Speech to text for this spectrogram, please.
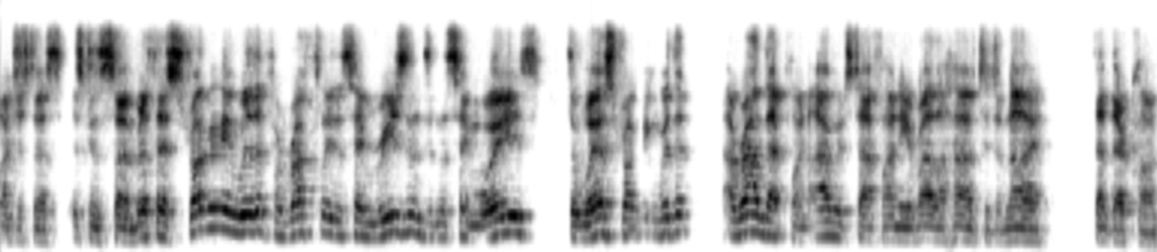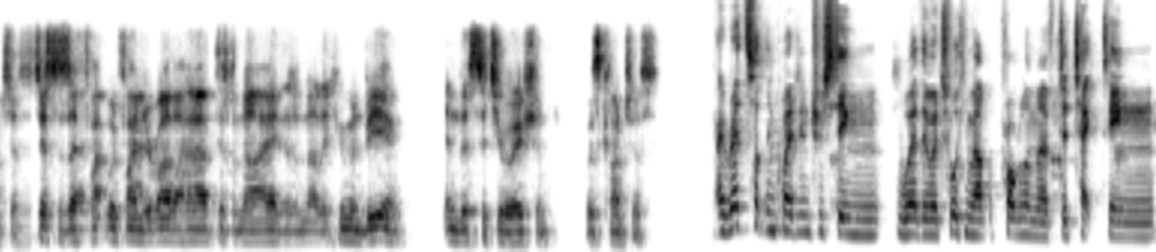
consciousness is concerned. But if they're struggling with it for roughly the same reasons in the same ways that we're struggling with it, around that point, I would start finding it rather hard to deny that they're conscious, just as I would find it rather hard to deny that another human being in this situation was conscious. I read something quite interesting where they were talking about the problem of detecting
